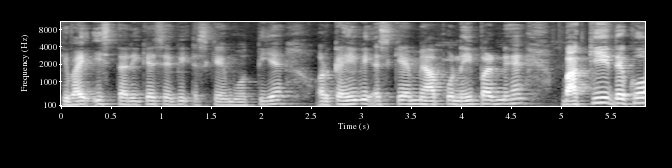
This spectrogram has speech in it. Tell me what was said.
कि भाई इस तरीके से भी स्कैम होती है और कहीं भी स्कैम में आपको नहीं पढ़ने हैं। बाकी देखो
